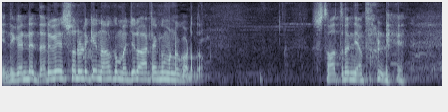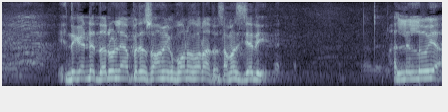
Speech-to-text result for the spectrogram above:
ఎందుకంటే దర్వేశ్వరుడికి నాకు మధ్యలో ఆటంకం ఉండకూడదు. స్తోత్రం చెప్పండి. ఎందుకంటే దరువు లేకపోతే స్వామికి పోనకోరాదు. సమస్య అది. అల్లెల్లుయ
